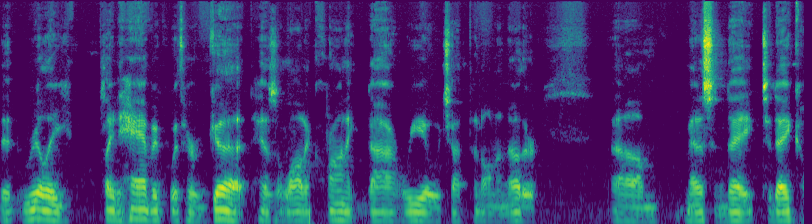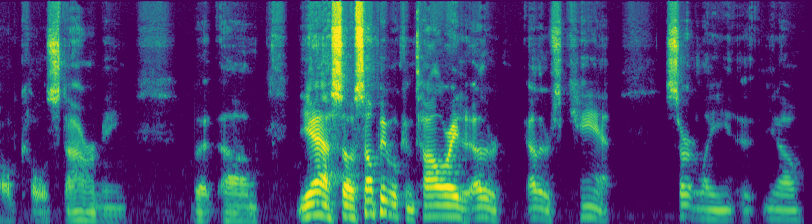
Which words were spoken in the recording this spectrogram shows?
that really played havoc with her gut. Has a lot of chronic diarrhea, which I put on another um, medicine day today called cholestyramine. But um, yeah, so some people can tolerate it, other others can't. Certainly, uh, you know,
